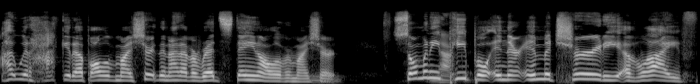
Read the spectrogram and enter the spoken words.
I would hack it up all over my shirt. Then I'd have a red stain all over my shirt. Mm. So many Not good. people in their immaturity of life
